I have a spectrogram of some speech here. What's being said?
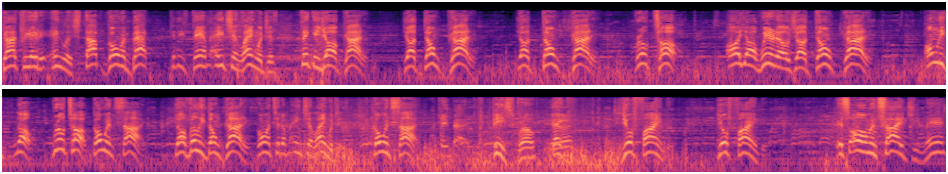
God created English. Stop going back to these damn ancient languages thinking y'all got it. Y'all don't got it. Y'all don't got it. Real talk. All y'all weirdos, y'all don't got it. Only, no, real talk. Go inside. Y'all really don't got it. Go into them ancient languages. Go inside. I came back. Peace, bro. Yeah. Thank you. You'll find it. You'll find it. It's all inside you, man.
